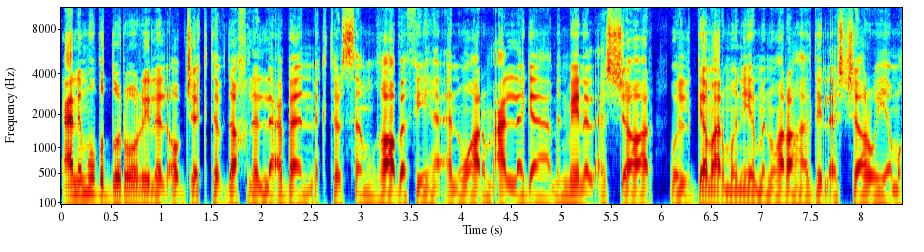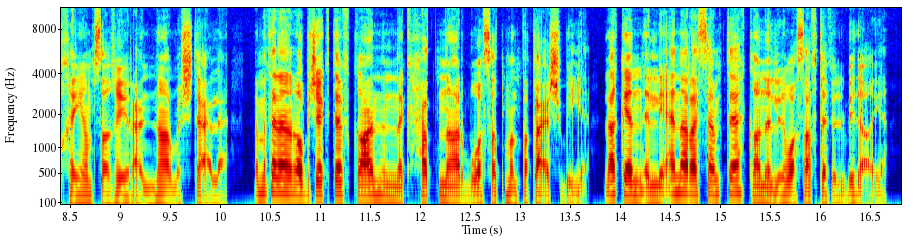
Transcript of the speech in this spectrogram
يعني مو بالضروري لل objective داخل اللعبة أنك ترسم غابة فيها أنوار معلقة من بين الأشجار والقمر منير من وراء هذه الأشجار ويا مخيم صغير عند نار مشتعلة. فمثلا ال objective كان إنك حط نار بوسط منطقة عشبية لكن اللي أنا رسمته كان اللي وصفته في البداية.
